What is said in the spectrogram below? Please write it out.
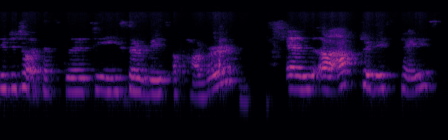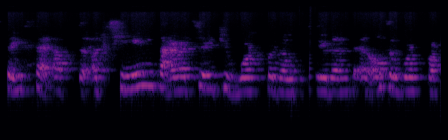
digital accessibility service of Harvard. And uh, after this case, they set up the, a team directly to work for those students and also work for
